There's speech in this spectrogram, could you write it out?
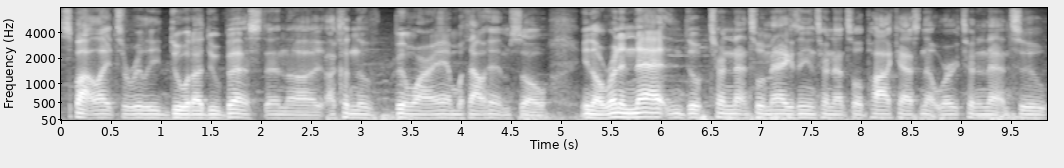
spotlight to really do what I do best. And uh, I couldn't have been where I am without him. So, you know, running that and do, turning that into a magazine, turning that into a podcast network, turning that into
